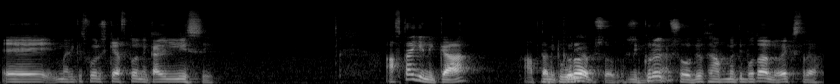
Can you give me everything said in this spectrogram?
Ε, Μερικές φορές και αυτό είναι καλή λύση. Αυτά γενικά. Από τα Μικρό tool. επεισόδιο Μικρό σήμερα. επεισόδιο, θα πούμε τίποτα άλλο έξτρα.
